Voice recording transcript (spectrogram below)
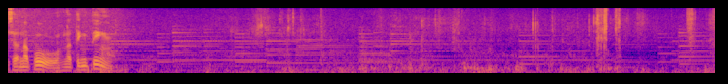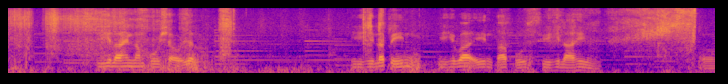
Isa na po, oh, natingting. Hihilahin lang po siya, o yan. Hihilapin, hihiwain, tapos hihilahin. O.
